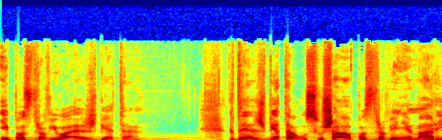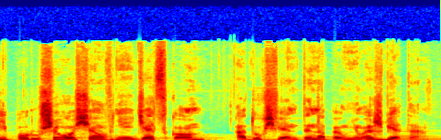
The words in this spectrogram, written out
i pozdrowiła Elżbietę. Gdy Elżbieta usłyszała pozdrowienie Marii, poruszyło się w niej dziecko, a Duch Święty napełnił Elżbietę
